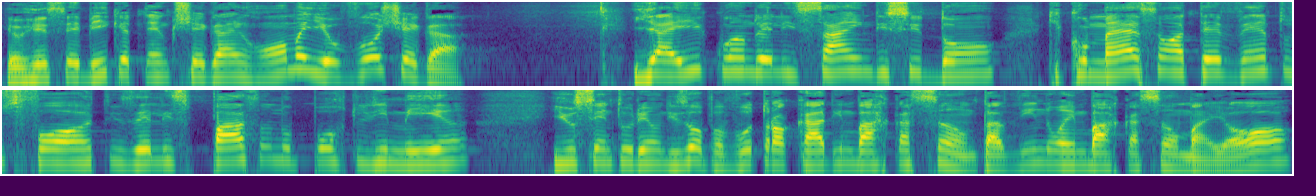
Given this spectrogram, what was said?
Eu recebi que eu tenho que chegar em Roma e eu vou chegar. E aí, quando eles saem de Sidom, que começam a ter ventos fortes, eles passam no porto de Mirra e o centurião diz: opa, vou trocar de embarcação. Está vindo uma embarcação maior,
